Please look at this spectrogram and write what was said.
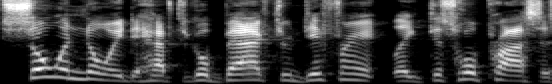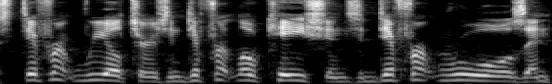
so annoyed to have to go back through different like this whole process different realtors and different locations and different rules and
